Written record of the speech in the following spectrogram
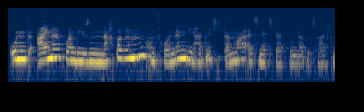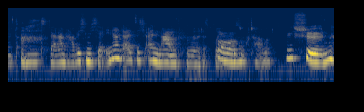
und eine von diesen Nachbarinnen und Freundinnen, die hat mich dann mal als Netzwerkwunder bezeichnet. Ach. Und daran habe ich mich erinnert, als ich einen Namen für das Projekt oh, gesucht habe. Wie schön.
